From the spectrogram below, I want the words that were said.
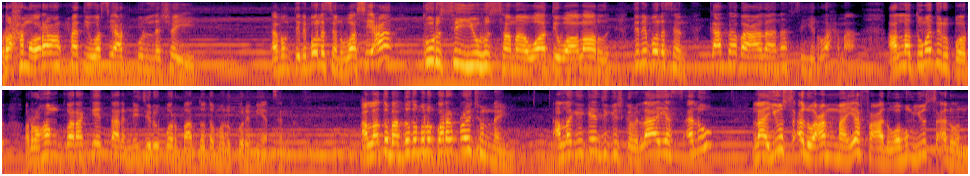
রহম রহমাতি ওয়াসিআত কুল্লা শাই। এবং তিনি বলেছেন, ওয়াসিআ কুরসিয়ুহু সামাওয়াতি ওয়াল আরদ। তিনি বলেছেন, কাতাবা আলা নাফসিহি রাহমা। আল্লাহ তোমাদের উপর রহম করাকে তার নিজের উপর বাধ্যতামূলক করে নিয়েছেন। আল্লাহ তো বাধ্যতামূলক করার প্রয়োজন নাই। আল্লাহকে কে জিজ্ঞেস করবে? লা ইয়াসআলু, লা ইউসআলু আম্মা ইয়াফআলু ওয়া হুম ইউসআলুন।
